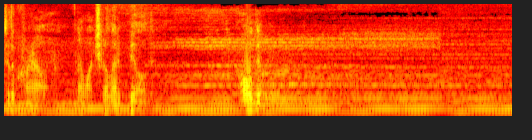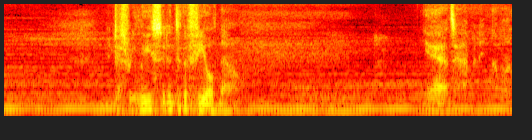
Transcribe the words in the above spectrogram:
to the crown. And I want you to let it build. Hold it. And just release it into the field now. Yeah, it's happening. Come on.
